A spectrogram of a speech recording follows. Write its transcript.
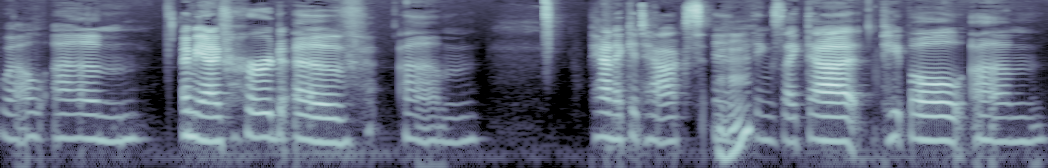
Well, um, I mean, I've heard of um, panic attacks and mm-hmm. things like that. People, um,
